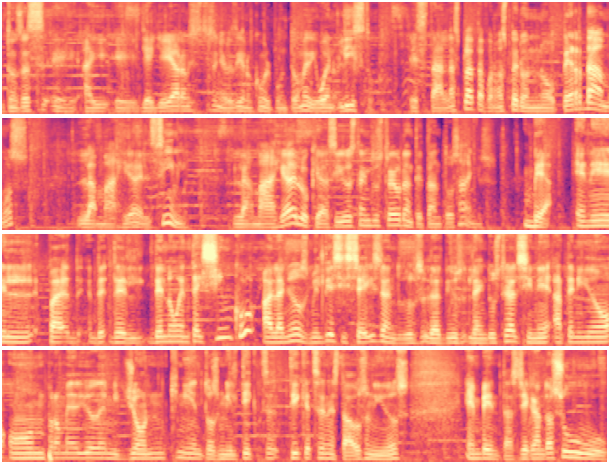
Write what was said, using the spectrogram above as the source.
entonces, eh, ahí J.J. Eh, Abrams y estos señores dieron como el punto medio. Bueno, listo, están las plataformas, pero no perdamos la magia del cine la magia de lo que ha sido esta industria durante tantos años. Vea, en el del, 95 al año 2016 la industria, la, industria, del cine ha tenido un promedio de 1.500.000 tickets, en Estados Unidos en ventas, llegando a su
